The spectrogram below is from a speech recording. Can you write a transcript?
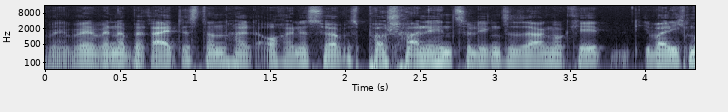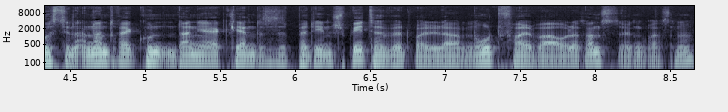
wenn, wenn, er bereit ist, dann halt auch eine Servicepauschale hinzulegen, zu sagen, okay, weil ich muss den anderen drei Kunden dann ja erklären, dass es bei denen später wird, weil da ein Notfall war oder sonst irgendwas, ne?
